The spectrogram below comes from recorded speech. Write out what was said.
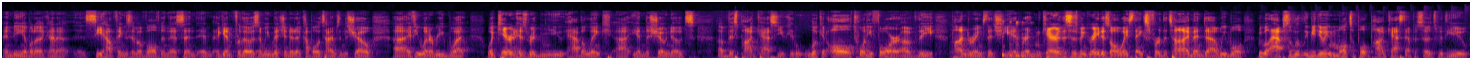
and being able to kind of see how things have evolved in this. And, and, again, for those, and we mentioned it a couple of times in the show, uh, if you want to read what what Karen has written, you have a link uh, in the show notes of this podcast. You can look at all 24 of the ponderings that she had written. Karen, this has been great as always. Thanks for the time, and uh, we will we will absolutely be doing multiple podcast episodes with you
